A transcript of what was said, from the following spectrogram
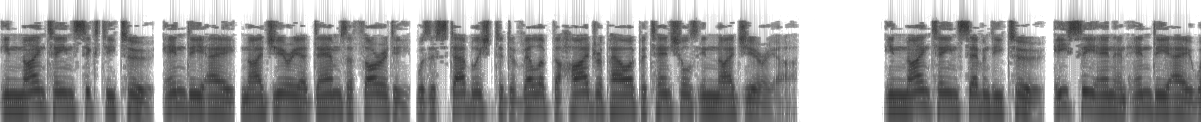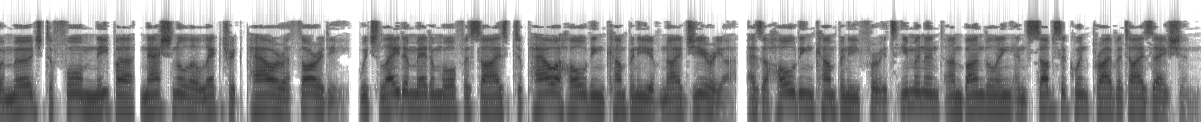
In 1962, NDA Nigeria Dams Authority was established to develop the hydropower potentials in Nigeria. In 1972, ECN and NDA were merged to form NEPA National Electric Power Authority, which later metamorphosized to Power Holding Company of Nigeria, as a holding company for its imminent unbundling and subsequent privatization.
